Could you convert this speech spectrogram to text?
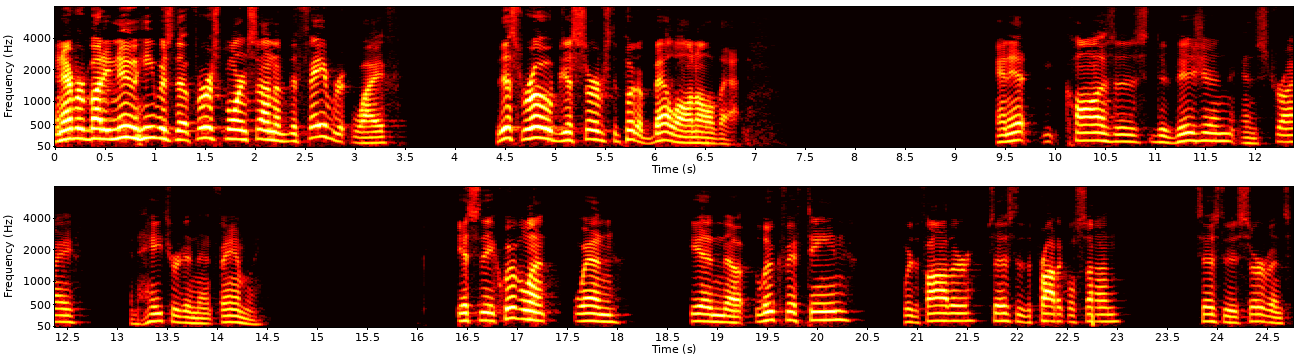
and everybody knew he was the firstborn son of the favorite wife, this robe just serves to put a bell on all that. And it causes division and strife and hatred in that family. It's the equivalent when in uh, Luke 15, where the father says to the prodigal son, says to his servants,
